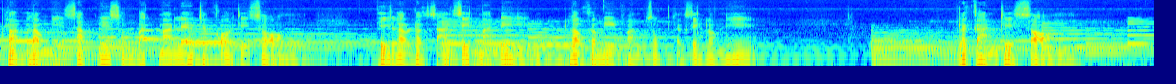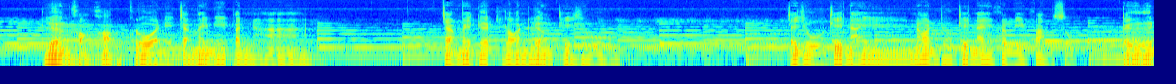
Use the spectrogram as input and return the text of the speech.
เพราะเรามีทรัพย์มีสมบัติมาแล้วจากข้อที่สองที่เรารักษาศีลมาดี เราก็มีความสุขจากสิ่งเหล่านี้ ประการที่สองเรื่องของครอบครัวเนี่ยจะไม่มีปัญหา จะไม่เดือดร้อนเรื่องที่อยู่ จะอยู่ที่ไหน นอนอยู่ที่ไหนก็มีความสุข ตื่น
